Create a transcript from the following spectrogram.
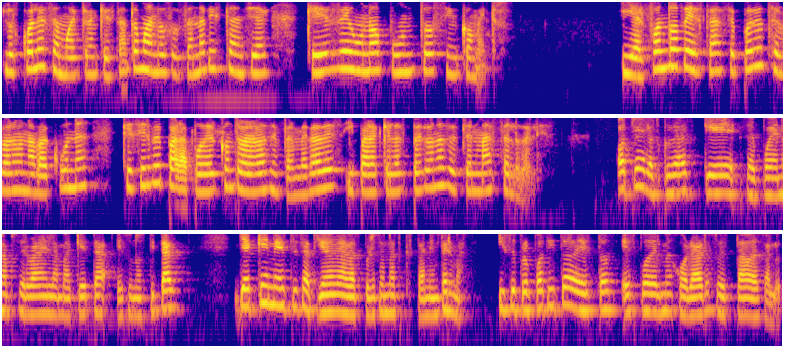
los cuales se muestran que están tomando su sana distancia que es de 1.5 metros. Y al fondo de esta se puede observar una vacuna que sirve para poder controlar las enfermedades y para que las personas estén más saludables. Otra de las cosas que se pueden observar en la maqueta es un hospital ya que en este se atienden a las personas que están enfermas, y su propósito de estos es poder mejorar su estado de salud,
